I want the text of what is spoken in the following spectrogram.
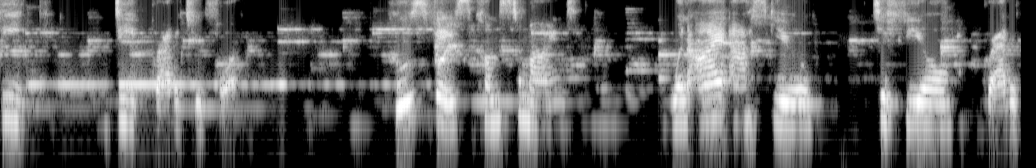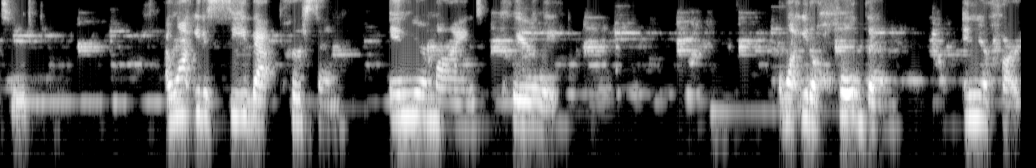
deep, deep gratitude for. Whose face comes to mind when I ask you to feel gratitude? I want you to see that person in your mind clearly. I want you to hold them in your heart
